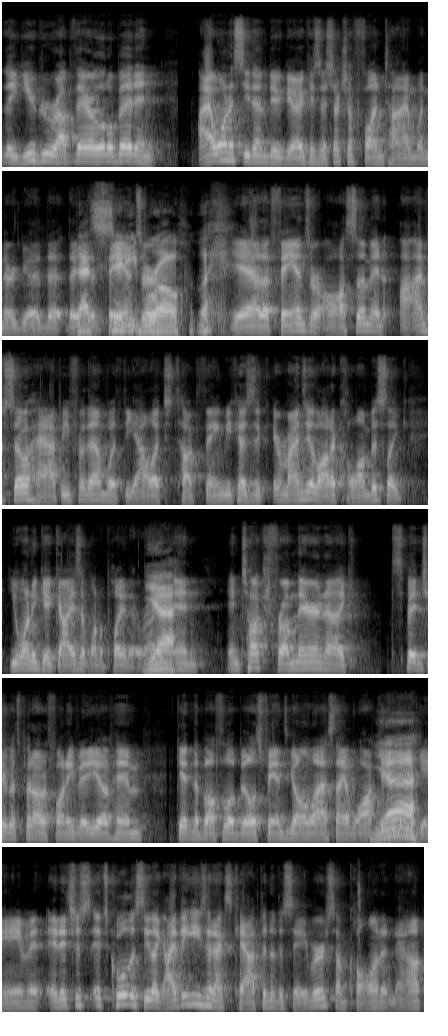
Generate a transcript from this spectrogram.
the you grew up there a little bit, and I want to see them do good because it's such a fun time when they're good. The, the, That's the fans city, are, bro. Like, yeah, the fans are awesome, and I'm so happy for them with the Alex Tuch thing because it, it reminds me a lot of Columbus. Like, you want to get guys that want to play there, right? Yeah. And and Tuch's from there, and like Spit and Chicklets put out a funny video of him getting the Buffalo Bills fans going last night, walking yeah. into the game, and, and, it's just it's cool to see. Like I think he's an ex captain of the Sabres. I'm calling it now.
